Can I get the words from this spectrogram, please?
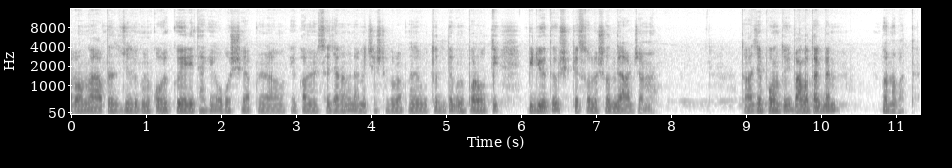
এবং আপনাদের যদি কোনো কোয়েরি থাকে, অবশ্যই আপনারা আমাকে কমেন্টসে জানাবেন। আমি চেষ্টা করব আপনাদের উত্তর দিতে এবং পরবর্তী ভিডিওতেও সেটা সলিউশন দেওয়ার জন্য। তো আজ এ পর্যন্তই। ভালো থাকবেন। ধন্যবাদ।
